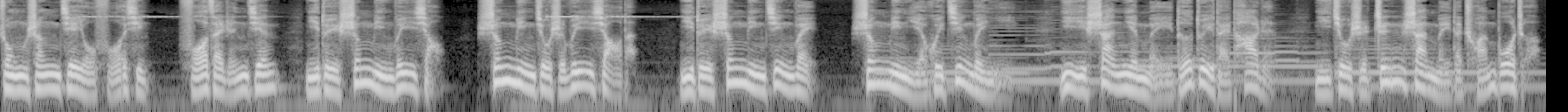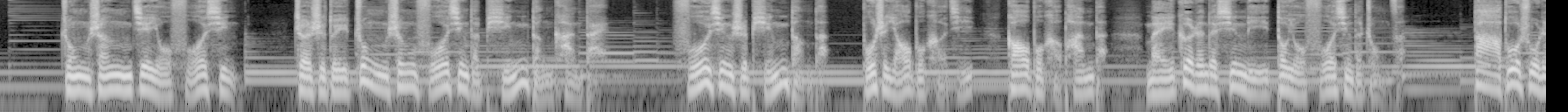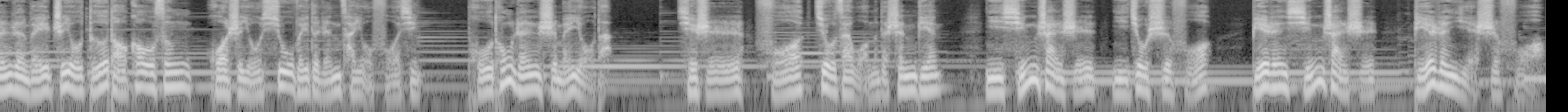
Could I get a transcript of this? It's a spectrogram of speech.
众生皆有佛性，佛在人间，你对生命微笑，生命就是微笑的；你对生命敬畏，生命也会敬畏你。你以善念美德对待他人，你就是真善美的传播者。众生皆有佛性，这是对众生佛性的平等看待。佛性是平等的，不是遥不可及、高不可攀的。每个人的心里都有佛性的种子。大多数人认为，只有得道高僧或是有修为的人才有佛性，普通人是没有的。其实，佛就在我们的身边。你行善时，你就是佛；别人行善时，别人也是佛。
